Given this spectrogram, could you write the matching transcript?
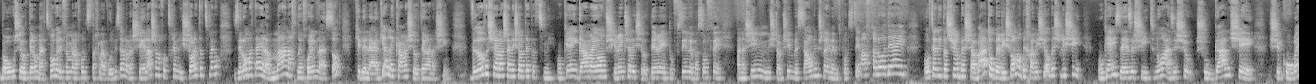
ברור שיותר מעצמו, ולפעמים אנחנו נצטרך לעבוד מזה, אבל השאלה שאנחנו צריכים לשאול את עצמנו, זה לא מתי, אלא מה אנחנו יכולים לעשות כדי להגיע לכמה שיותר אנשים. וזאת השאלה שאני שואלת את עצמי, אוקיי? גם היום שירים שלי שיותר אה, תופסים, ובסוף אה, אנשים משתמשים בסאונדים שלהם ומתפוצצים, אף אחד לא יודע אם הוצאתי את השיר בשבת, או בראשון, או בחמישי, או בשלישי. אוקיי? זה איזושהי תנועה, זה איזשהו גל ש, שקורה,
